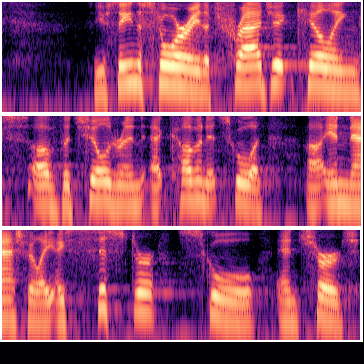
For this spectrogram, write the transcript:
So you've seen the story, the tragic killings of the children at Covenant School. uh, in Nashville, a, a sister school and church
